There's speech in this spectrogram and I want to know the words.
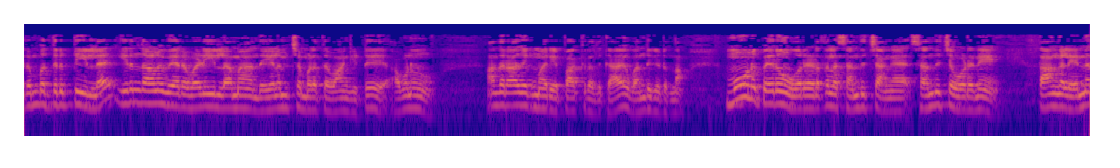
ரொம்ப திருப்தி இல்லை. இருந்தாலும் வேற வழி இல்லாம அந்த எலுமிச்சம்பழத்தை வாங்கிட்டு அவனும் அந்த ராஜகுமாரியை பார்க்கறதுக்காக வந்துகிட்டு இருந்தான். மூணு பேரும் ஒரு இடத்துல சந்திச்சாங்க. சந்திச்ச உடனே தாங்கள் என்ன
